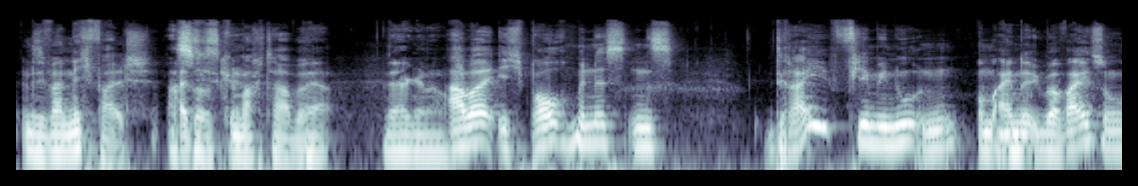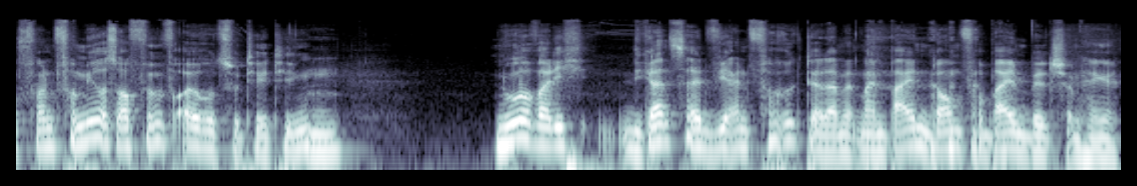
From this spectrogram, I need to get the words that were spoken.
Und sie war nicht falsch, als so, ich es okay. gemacht habe. Ja. Ja, genau. Aber ich brauche mindestens drei, vier Minuten, um eine Überweisung von von mir aus auf 5 Euro zu tätigen. Mhm. Nur weil ich die ganze Zeit wie ein Verrückter da mit meinen beiden Daumen vor beiden Bildschirm hänge.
